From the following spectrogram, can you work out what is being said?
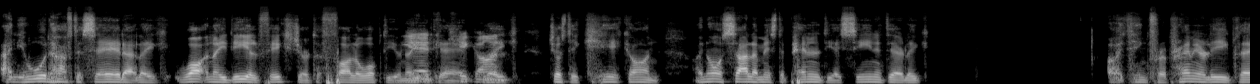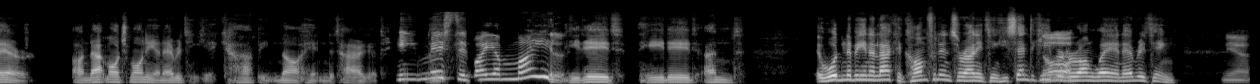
And you would have to say that, like, what an ideal fixture to follow up the United to game. kick on. Like, just to kick on. I know Salah missed a penalty. I seen it there. Like, I think for a Premier League player on that much money and everything, you can't be not hitting the target. He missed it by a mile. He did. He did. And it wouldn't have been a lack of confidence or anything. He sent the keeper No. the wrong way and everything. Yeah.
